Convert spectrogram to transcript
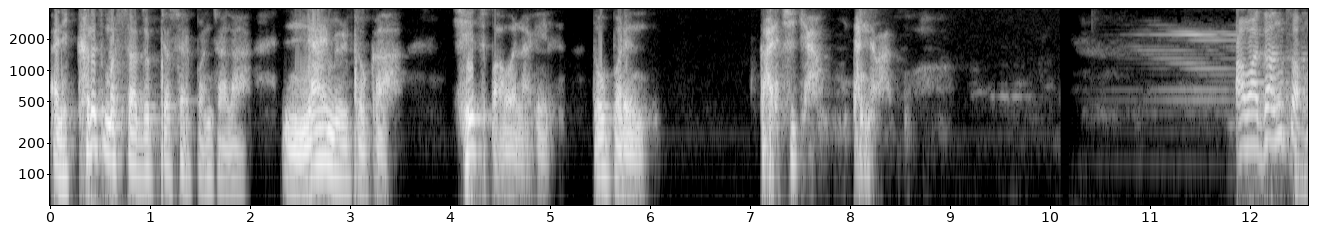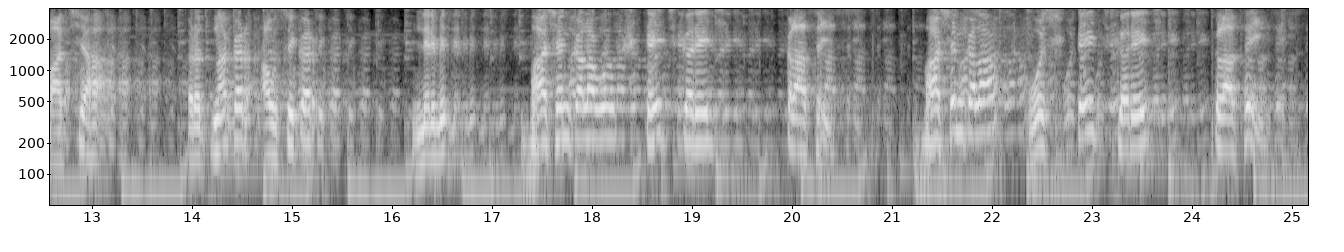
आणि खरंच मस्साजोगच्या सरपंचाला न्याय मिळतो का हेच पाहावं लागेल. तोपर्यंत काळजी घ्या. धन्यवाद. आवाजांचा बादशाह रत्नाकर आवसेकर निर्मित भाषण कला व स्टेज करेज क्लासेस. भाषण कला व स्टेज करेज क्लासेस.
